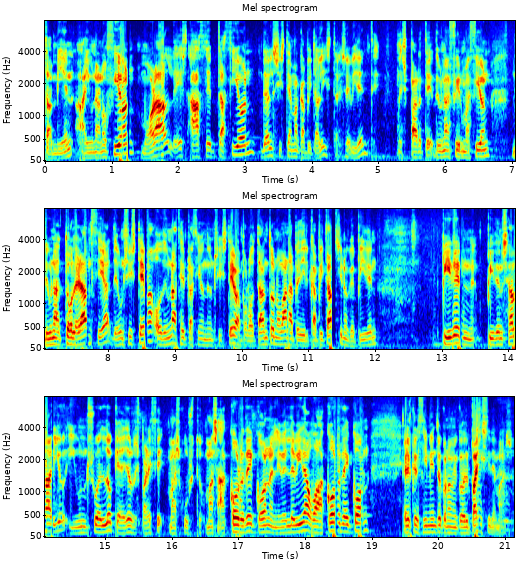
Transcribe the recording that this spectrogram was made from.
también hay una noción moral de aceptación del sistema capitalista, es evidente. Es parte de una afirmación de una tolerancia de un sistema o de una aceptación de un sistema. Por lo tanto, no van a pedir capital, sino que piden, piden, salario y un sueldo que a ellos les parece más justo, más acorde con el nivel de vida o acorde con el crecimiento económico del país y demás.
